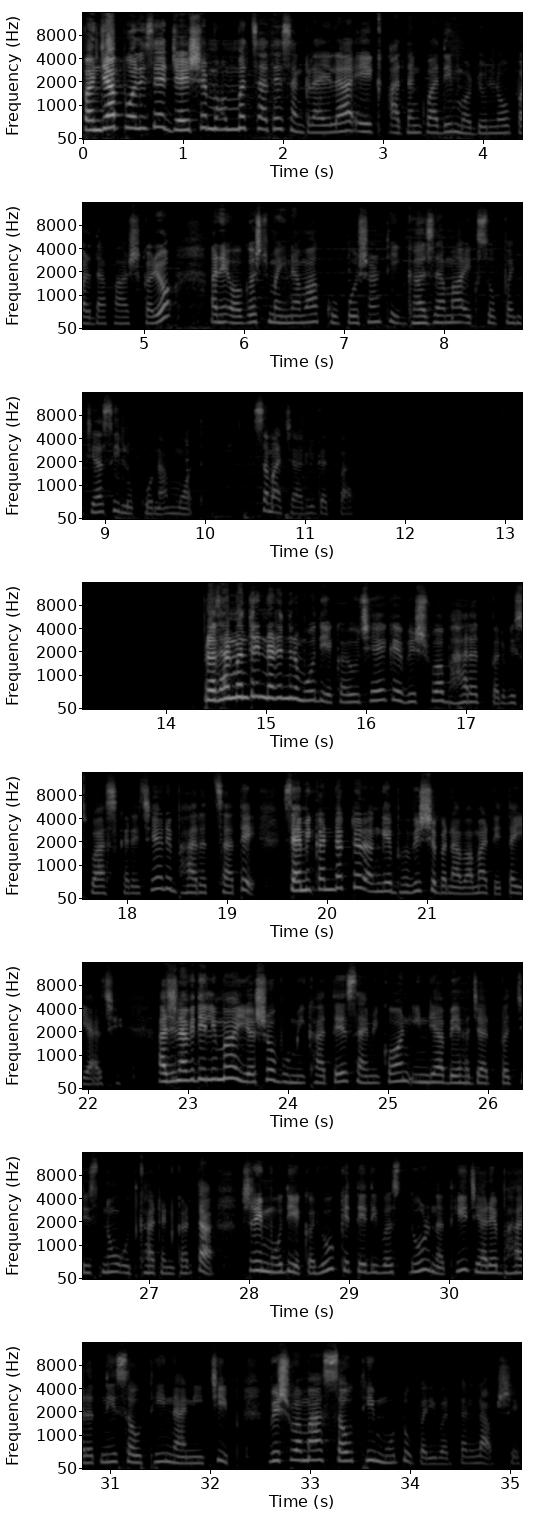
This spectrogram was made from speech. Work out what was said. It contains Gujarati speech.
પંજાબ પોલીસે જૈશે મોહમ્મદ સાથે સંકળાયેલા એક આતંકવાદી મોડ્યુલનો પર્દાફાશ કર્યો અને ઓગસ્ટ મહિનામાં કુપોષણથી ગાઝામાં એકસો પંચ્યાસી લોકોના મોત. સમાચાર વિગતવાર. પ્રધાનમંત્રી નરેન્દ્ર મોદીએ કહ્યું છે કે વિશ્વ ભારત પર વિશ્વાસ કરે છે અને ભારત સાથે સેમિકન્ડક્ટર અંગે ભવિષ્ય બનાવવા માટે તૈયાર છે આજે નવી દિલ્હીમાં યશોભૂમિ ખાતે સેમિકોન ઇન્ડિયા બે હજાર પચીસનું ઉદઘાટન કરતા શ્રી મોદીએ કહ્યું કે તે દિવસ દૂર નથી જ્યારે ભારતની સૌથી નાની ચીપ વિશ્વમાં સૌથી મોટું પરિવર્તન લાવશે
